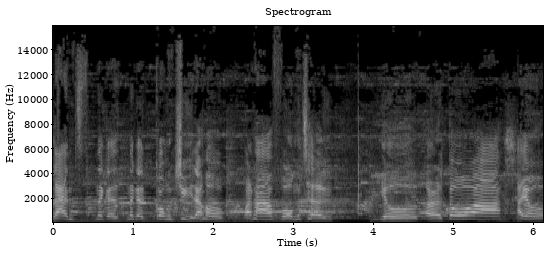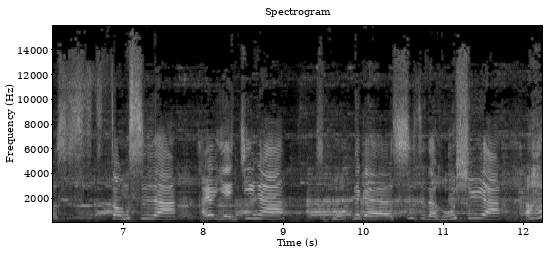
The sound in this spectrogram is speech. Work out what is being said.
篮那个那个工具，然后把它缝成。有耳朵啊，还有棕狮啊，还有眼睛啊，胡那个狮子的胡须啊，然后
